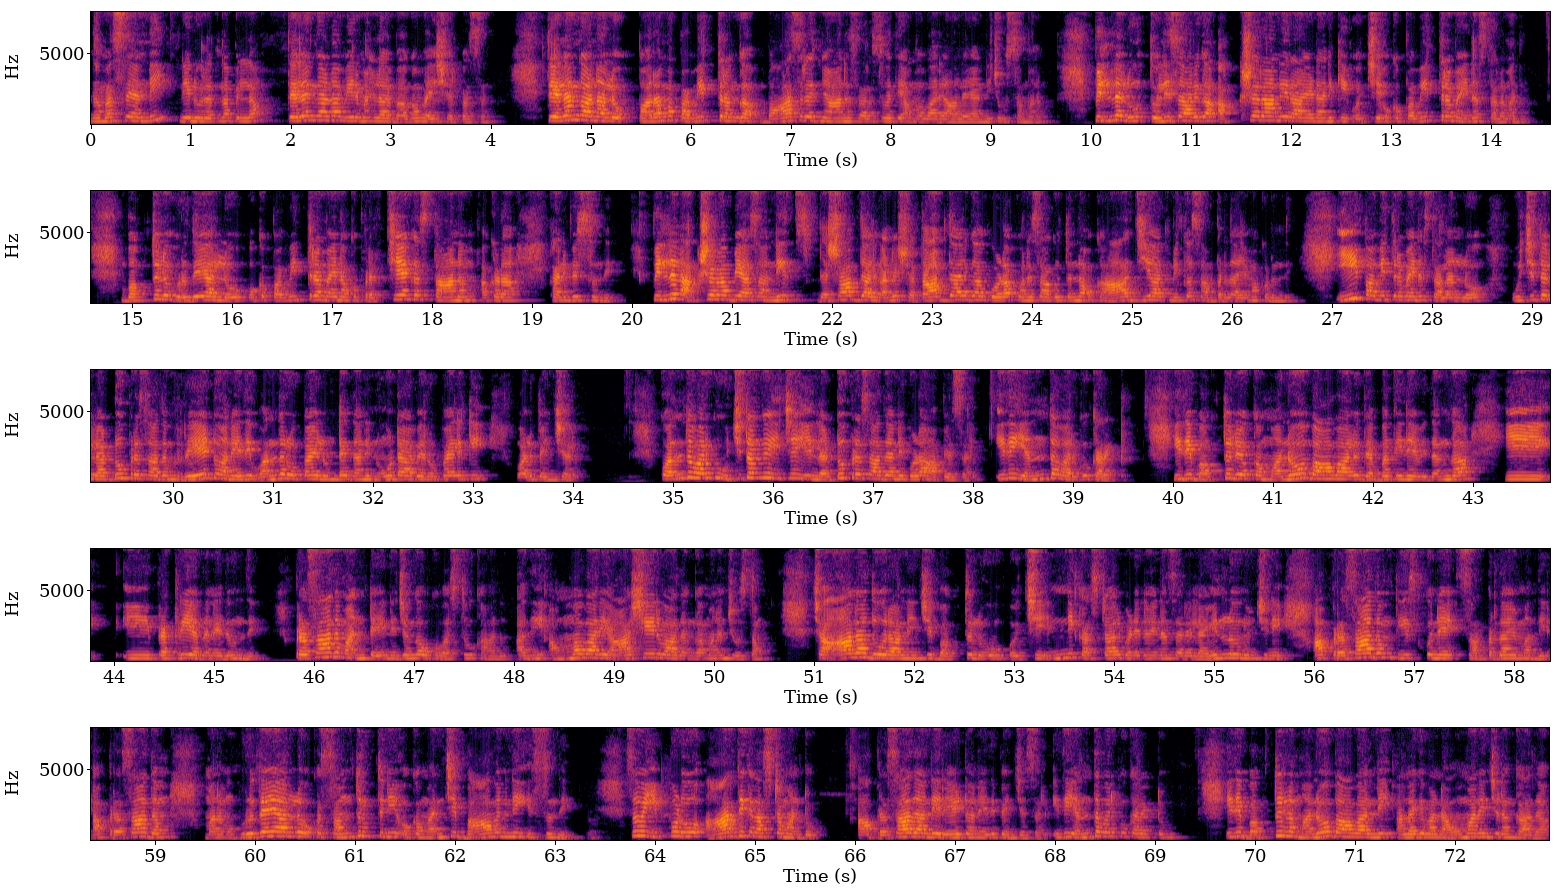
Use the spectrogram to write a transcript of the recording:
నమస్తే అండి నేను రత్నపిల్ల తెలంగాణ వీర మహిళా విభాగం వైస్ చైర్పర్సన్. తెలంగాణలో పరమ పవిత్రంగా బాసర జ్ఞాన సరస్వతి అమ్మవారి ఆలయాన్ని చూస్తాం మనం. పిల్లలు తొలిసారిగా అక్షరాన్ని రాయడానికి వచ్చే ఒక పవిత్రమైన స్థలం అది. భక్తుల హృదయాల్లో ఒక పవిత్రమైన ఒక ప్రత్యేక స్థానం అక్కడ కనిపిస్తుంది. పిల్లల అక్షరాభ్యాసాన్ని దశాబ్దాలుగా అంటే శతాబ్దాలుగా కూడా కొనసాగుతున్న ఒక ఆధ్యాత్మిక సంప్రదాయం అక్కడ ఉంది ఈ పవిత్రమైన స్థలంలో ఉచిత లడ్డూ ప్రసాదం రేటు అనేది వంద రూపాయలు ఉంటే దాన్ని నూట యాభై రూపాయలకి వాళ్ళు పెంచారు. కొంతవరకు ఉచితంగా ఇచ్చే ఈ లడ్డూ ప్రసాదాన్ని కూడా ఆపేశారు. ఇది ఎంతవరకు కరెక్ట్? ఇది భక్తుల యొక్క మనోభావాలు దెబ్బతినే విధంగా ఈ ఈ ప్రక్రియ అనేది ఉంది. ప్రసాదం అంటే నిజంగా ఒక వస్తువు కాదు. అది అమ్మవారి ఆశీర్వాదంగా మనం చూస్తాం. చాలా దూరాల నుంచి భక్తులు వచ్చి ఎన్ని కష్టాలు పడినైనా సరే లైన్లో నుంచి ఆ ప్రసాదం తీసుకునే సంప్రదాయం అంది. ఆ ప్రసాదం మనం హృదయాల్లో ఒక సంతృప్తిని ఒక మంచి భావనని ఇస్తుంది. సో ఇప్పుడు ఆర్థిక నష్టం అంటూ ఆ ప్రసాదాన్ని రేటు అనేది పెంచేశారు. ఇది ఎంతవరకు కరెక్టు? ఇది భక్తుల మనోభావాల్ని అలాగే వాళ్ళని అవమానించడం కాదా?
